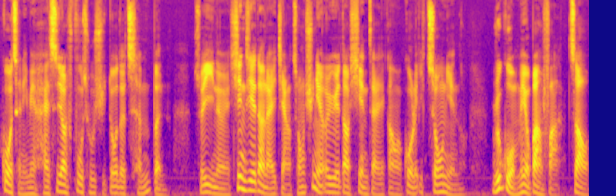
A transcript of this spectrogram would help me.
过程里面还是要付出许多的成本，所以呢，现阶段来讲，从去年二月到现在刚好过了一周年哦，如果没有办法照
